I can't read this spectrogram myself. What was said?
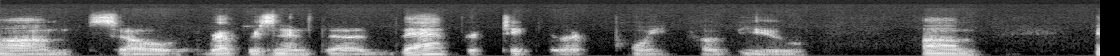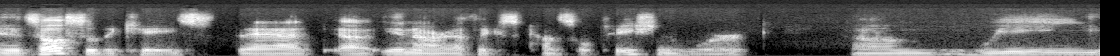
Um, so represent uh, that particular point of view. Um, and it's also the case that uh, in our ethics consultation work, um, we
